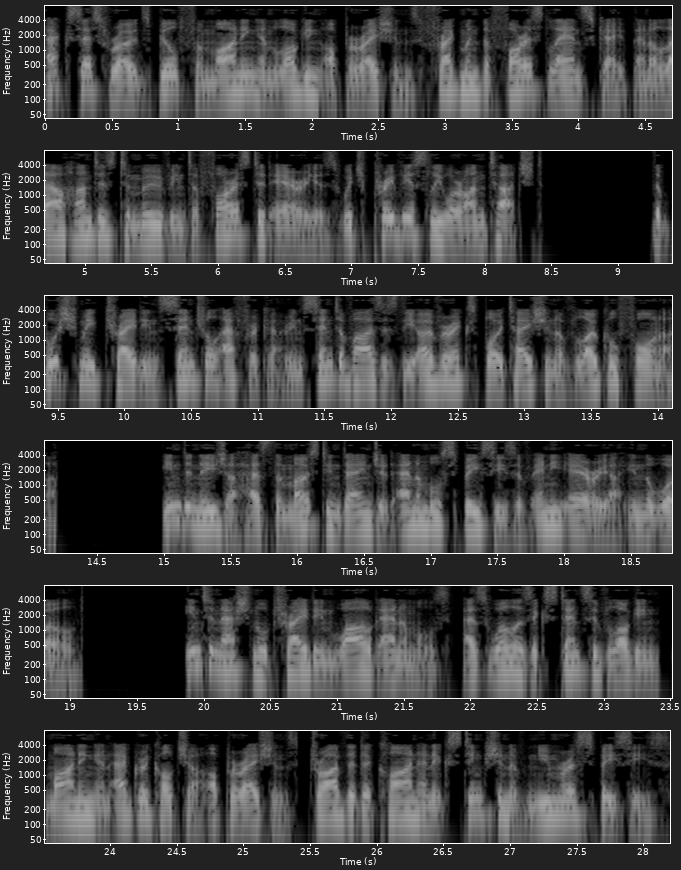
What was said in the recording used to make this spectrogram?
Access roads built for mining and logging operations fragment the forest landscape and allow hunters to move into forested areas which previously were untouched. The bushmeat trade in Central Africa incentivizes the overexploitation of local fauna. Indonesia has the most endangered animal species of any area in the world. International trade in wild animals, as well as extensive logging, mining and agriculture operations, drive the decline and extinction of numerous species.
